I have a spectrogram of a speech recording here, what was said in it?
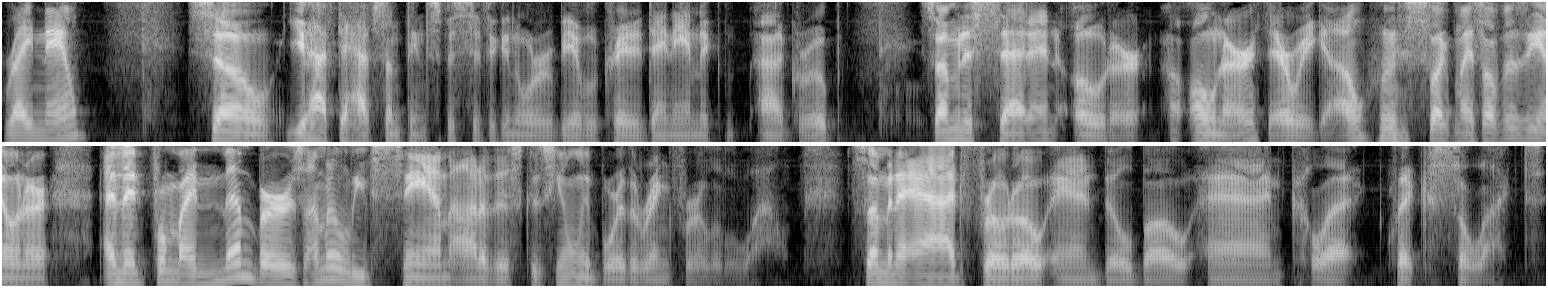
right now. So you have to have something specific in order to be able to create a dynamic uh, group. So I'm going to set an owner, uh, owner. There we go. Select myself as the owner. And then for my members, I'm going to leave Sam out of this because he only bore the ring for a little while. So I'm going to add Frodo and Bilbo and click, click select.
